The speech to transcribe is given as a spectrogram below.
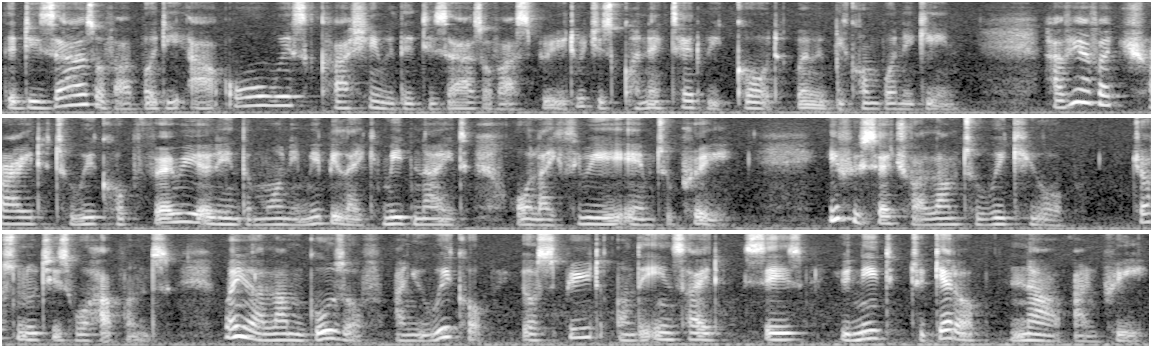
The desires of our body are always clashing with the desires of our spirit, which is connected with God when we become born again. Have you ever tried to wake up very early in the morning, maybe like midnight or like 3 a.m., to pray? If you set your alarm to wake you up, just notice what happens. When your alarm goes off and you wake up, your spirit on the inside says you need to get up now and pray.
